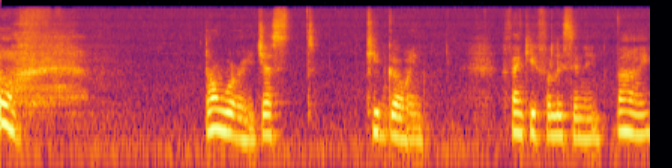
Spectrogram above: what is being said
Oh. Don't worry just keep going. Thank you for listening. Bye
